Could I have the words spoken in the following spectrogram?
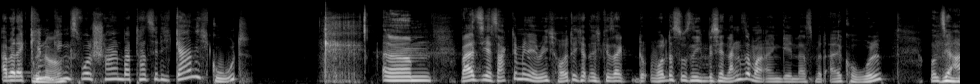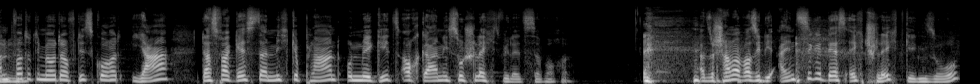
Aber der Kim Genau. ging es wohl scheinbar tatsächlich gar nicht gut. ähm, weil sie ja sagte mir nämlich heute, ich habe nicht gesagt, du, wolltest du es nicht ein bisschen langsamer eingehen lassen mit Alkohol? Und sie antwortete mir heute auf Discord, ja, das war gestern nicht geplant und mir geht's auch gar nicht so schlecht wie letzte Woche. Also scheinbar war sie die Einzige, der es echt schlecht ging so.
